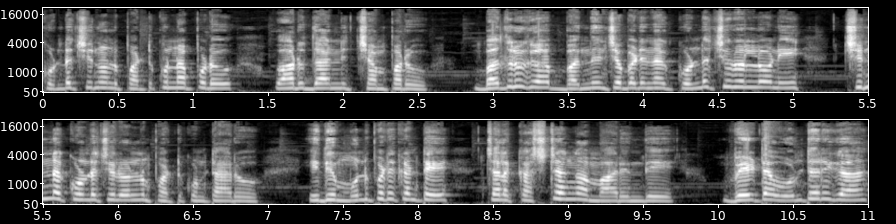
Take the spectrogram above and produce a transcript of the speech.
కొండ చిలువలు పట్టుకున్నప్పుడు వారు దాన్ని చంపరు. బదులుగా బంధించబడిన కొండ చిలువల్లోని చిన్న కొండ చిలువలను పట్టుకుంటారు. ఇది మునుపటి కంటే చాలా కష్టంగా మారింది. వేట ఒంటరిగా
